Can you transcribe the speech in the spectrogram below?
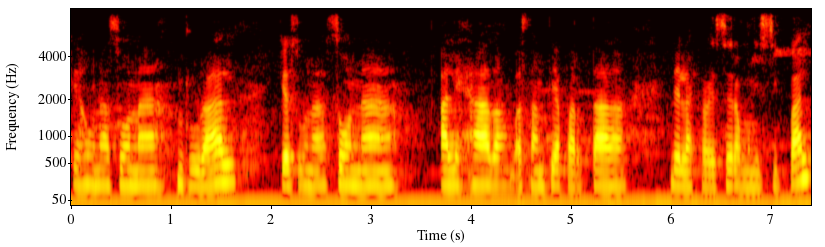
que es una zona rural, que es una zona alejada, bastante apartada de la cabecera municipal,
